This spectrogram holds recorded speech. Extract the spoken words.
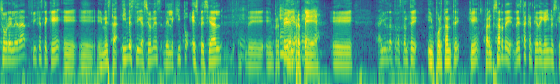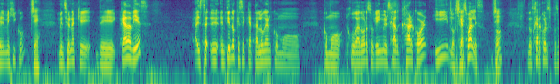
Sobre la edad, fíjate que eh, eh, en esta investigaciones del equipo especial de en En Prepedia, De Prepedia. eh, hay un dato bastante importante que, para empezar, de, de esta cantidad de gamers que hay en México, Sí. menciona que de cada 10, ahí está, eh, entiendo que se catalogan como, como jugadores o gamers hard- hardcore y los Sí. casuales. ¿no? Sí. Los hardcores pues,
